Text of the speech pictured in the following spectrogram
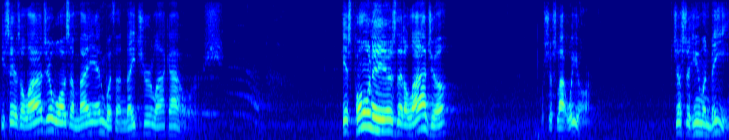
He says Elijah was a man with a nature like ours. His point is that Elijah just like we are, just a human being.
